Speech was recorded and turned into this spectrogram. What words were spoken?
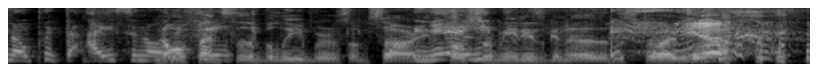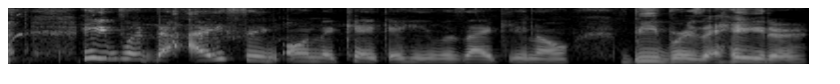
know put the icing on no the offense cake. to the believers. I'm sorry. Yeah, Social he- media's gonna destroy me. Yeah. He put the icing on the cake, and he was like, you know, Bieber's a hater,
